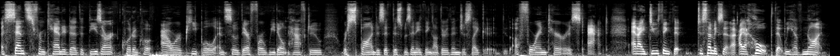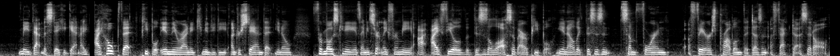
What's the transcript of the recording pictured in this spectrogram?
a sense from Canada that these aren't quote unquote our people, and so therefore we don't have to respond as if this was anything other than just like a, a foreign terrorist act. And I do think that to some extent, I, I hope that we have not made that mistake again. I, I hope that people in the Iranian community understand that, you know, for most Canadians, I mean, certainly for me, I, I feel that this is a loss of our people. You know, like this isn't some foreign affairs problem that doesn't affect us at all.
